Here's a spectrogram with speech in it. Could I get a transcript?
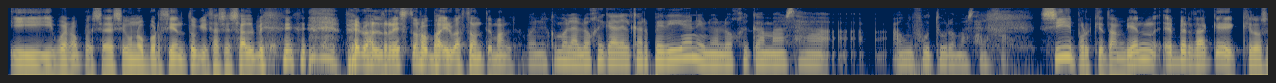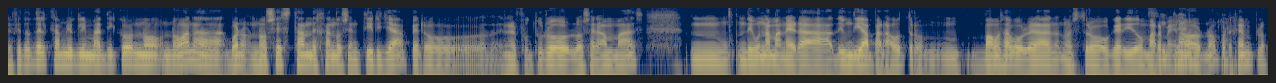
y, bueno, pues a ese 1% quizás se salve, pero al resto nos va a ir bastante mal. Bueno, es como la lógica del carpe diem y una lógica más a, a un futuro más alejado. Sí, porque también es verdad que, los efectos del cambio climático no, no, van a, bueno, no se están dejando sentir ya, pero en el futuro lo serán más, mm, de una manera, de un día para otro. Mm, vamos a volver a nuestro querido Mar Menor, ¿no? Por ejemplo,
